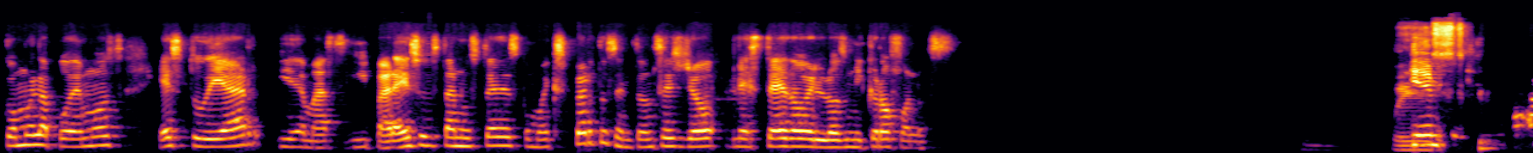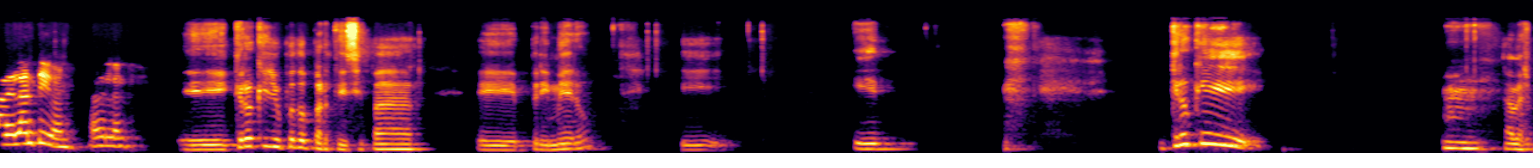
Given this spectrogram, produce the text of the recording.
¿Cómo la podemos estudiar y demás? Y para eso están ustedes como expertos, entonces yo les cedo los micrófonos. Pues, adelante, Iván, adelante. Eh, creo que yo puedo participar eh, primero y, creo que, mm, a ver,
